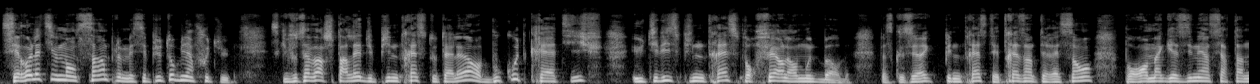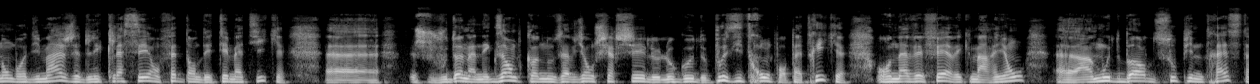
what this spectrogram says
C'est relativement simple, mais c'est plutôt bien foutu. Ce qu'il faut savoir, je parlais du Pinterest tout à l'heure. Beaucoup de créatifs utilisent Pinterest pour faire leur mood board, parce que c'est vrai que Pinterest est très intéressant pour emmagasiner un certain nombre d'images et de les classer en fait dans des thématiques. Euh, je vous donne un exemple. Quand nous avions cherché le logo de Positron pour Patrick, on avait fait avec Marion euh, un mood board sous Pinterest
